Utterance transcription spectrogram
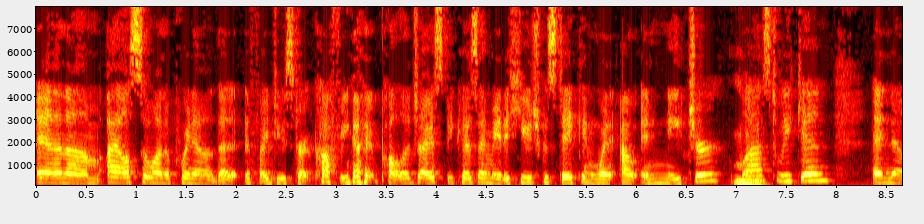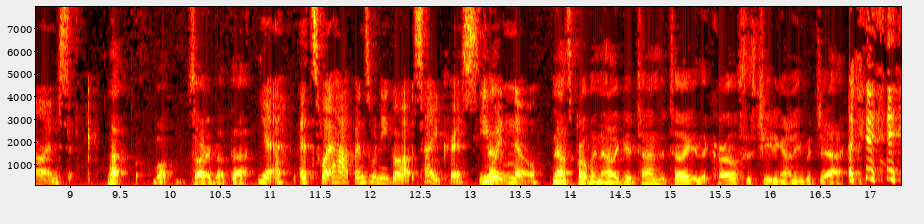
And um, I also want to point out that if I do start coughing, I apologize because I made a huge mistake and went out in nature Mm-hmm. last weekend, and now I'm sick. Ah, well, sorry about that. Yeah, it's what happens when you go outside, Chris. You No. wouldn't know. Now's probably not a good time to tell you that Carlos is cheating on you with Jack.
